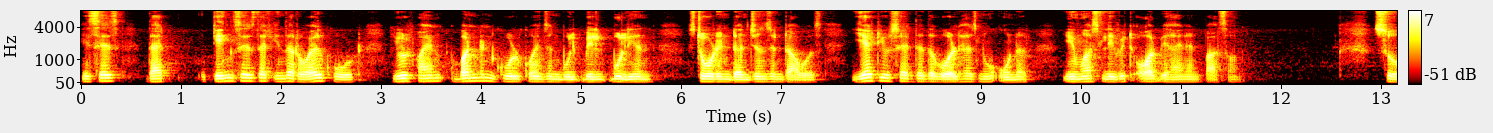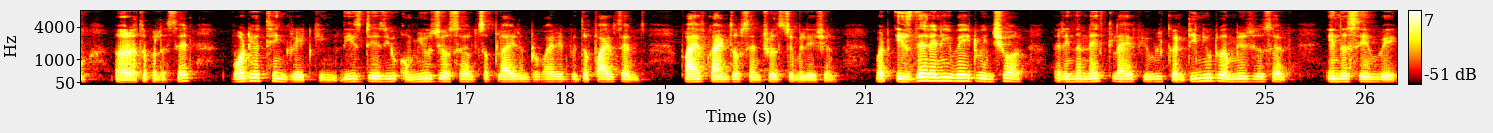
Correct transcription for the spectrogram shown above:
he says that king says that in the royal court you will find abundant gold coins and bullion stored in dungeons and towers. Yet you said that the world has no owner. You must leave it all behind and pass on. So uh, Ratapala said, What do you think, great king? These days you amuse yourself, supplied and provided with the five five kinds of sensual stimulation. But is there any way to ensure that in the next life you will continue to amuse yourself in the same way,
